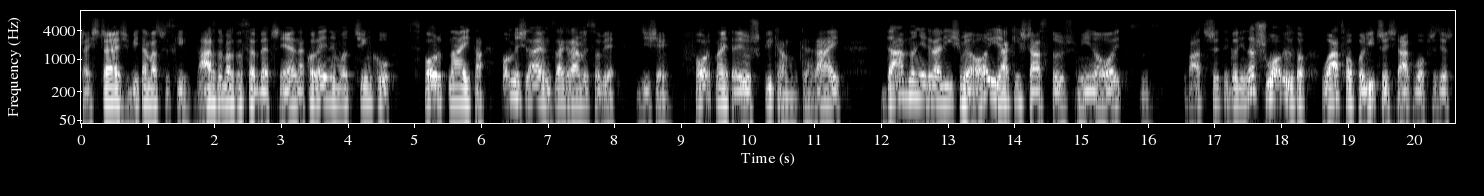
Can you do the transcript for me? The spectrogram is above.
Cześć, cześć, witam was wszystkich bardzo, bardzo serdecznie na kolejnym odcinku z Fortnite'a. Pomyślałem, zagramy sobie dzisiaj w Fortnite, ja już klikam graj. Dawno nie graliśmy, oj, jakiś czas to już minął, oj, 2-3 tygodnie, no szłoby to łatwo policzyć, tak, bo przecież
